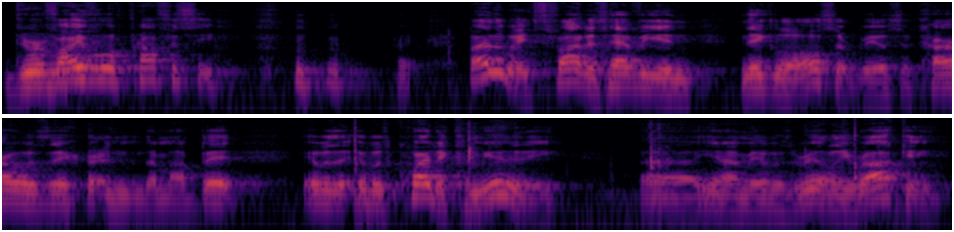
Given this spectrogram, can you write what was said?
the revival of prophecy. right? By the way, Tzfat is heavy in Nigla also. Because Karo was there and the Mabit. It was it was quite a community. Uh, you know, I mean, it was really rocking,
